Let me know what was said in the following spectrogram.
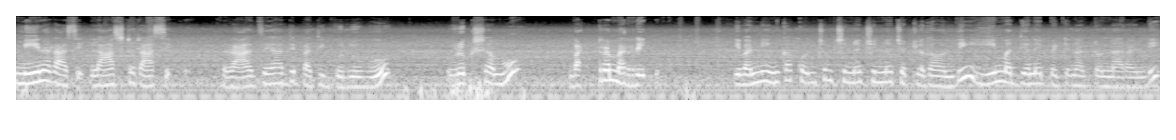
మీనరాశి లాస్ట్ రాశి రాజ్యాధిపతి గురువు వృక్షము వట్రమర్రి. ఇవన్నీ ఇంకా కొంచెం చిన్న చిన్న చెట్లుగా ఉంది. ఈ మధ్యనే పెట్టినట్టున్నారండి.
